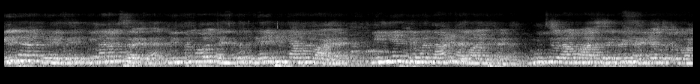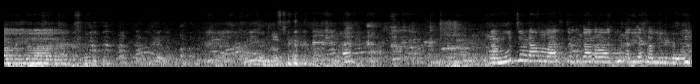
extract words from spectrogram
இருதரப்பு இணைந்து இனம் சிறக்க நின்று போல் என்று நிலைப்பிரியாமல் வாழ இனிய திருமண நாள் நல்வாழ்த்துக்கள். மூச்சு விடாம ஆசிரியர்கள் நிறைய சொல்லுவாங்க மிகவாக நான் மூச்சு விடாம வாசிச்சதுக்காக வாசி சரியா சொல்லியிருக்கேன்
